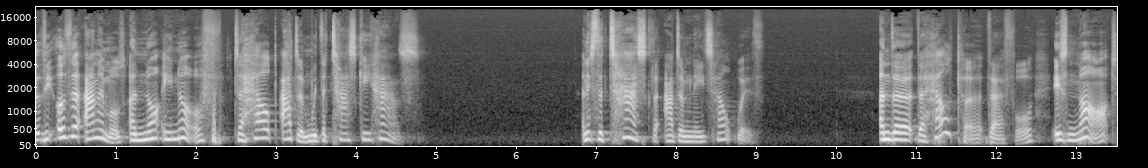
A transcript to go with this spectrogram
that the other animals are not enough to help Adam with the task he has. And it's the task that Adam needs help with. And the, the helper, therefore, is not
